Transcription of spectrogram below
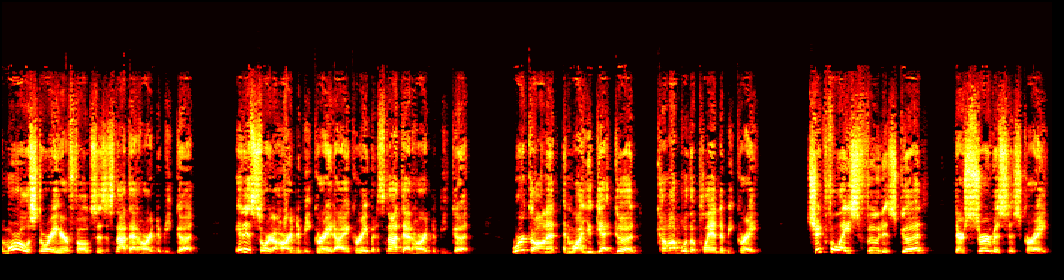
The moral of the story here, folks, is it's not that hard to be good. It is sort of hard to be great, I agree, but it's not that hard to be good. Work on it, and while you get good, come up with a plan to be great. Chick fil A's food is good, their service is great.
